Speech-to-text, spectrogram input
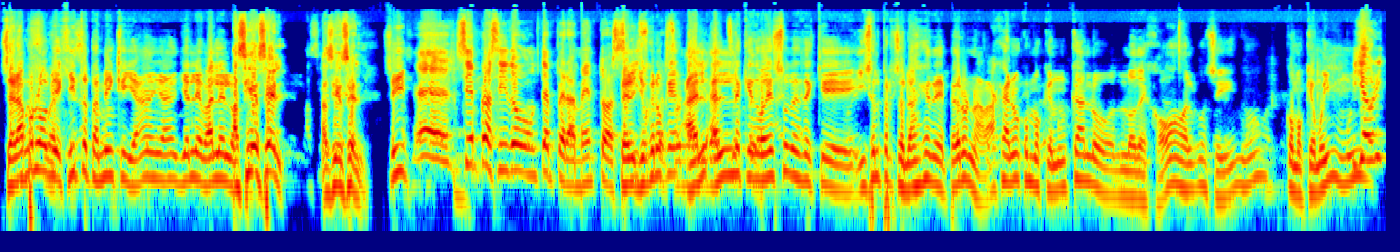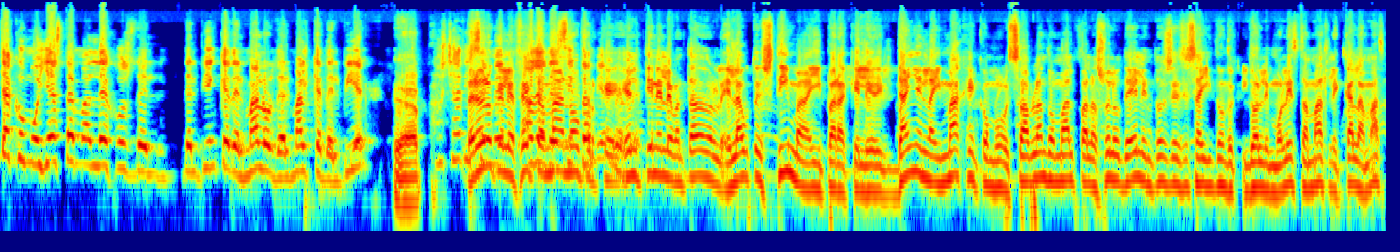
Será por lo viejito también que ya, ya, ya le vale lo Así es él, así es él. Sí. Él siempre ha sido un temperamento así. Pero yo creo que a él, le quedó eso desde que hizo el personaje de Pedro Navaja, ¿no? Como que nunca lo, lo dejó, algo así, ¿no? Como que muy, muy. Y ahorita, como ya está más lejos del, del bien que del mal, o del mal que del bien. Pues Pero es lo que le afecta más, ¿no? Porque él tiene levantado el autoestima y para que le dañen la imagen, como está hablando mal para suelos de él, entonces es ahí donde, donde le molesta más, le cala más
